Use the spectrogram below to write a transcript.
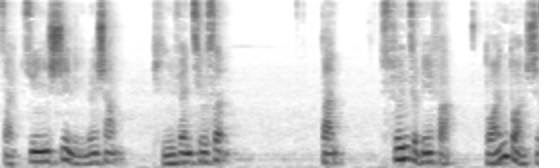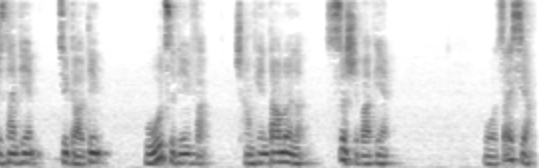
在军事理论上平分秋色，但《孙子兵法》。短短十三篇就搞定《五子兵法》长篇大论了四十八篇。我在想，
